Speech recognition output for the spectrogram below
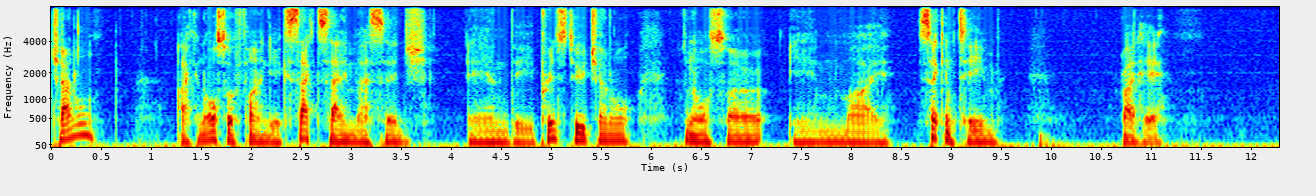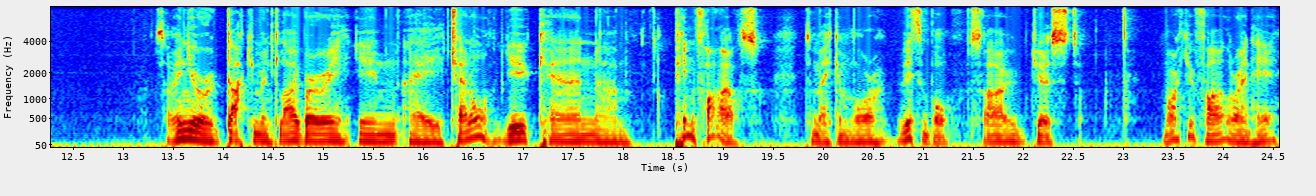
channel. I can also find the exact same message in the Prince2 channel and also in my second team right here. So in your document library in a channel, you can um, pin files to make them more visible. So just mark your file right here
